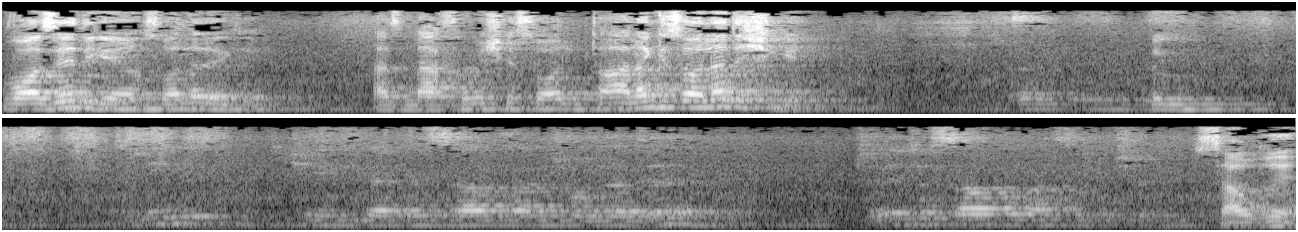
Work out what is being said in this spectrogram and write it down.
واضح دیگه؟ سوال نداره که؟ از مفهومش که سوال تا الان که سوال نداشت دیگه بگو این کیفیت سبب و جملته چرا اینجا سبب محسوب سوقه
